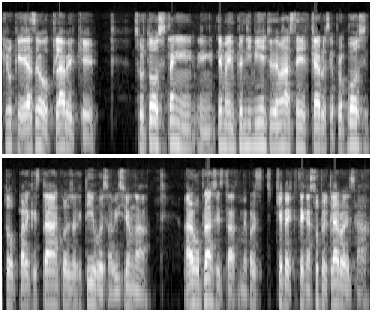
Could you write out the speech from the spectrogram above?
creo que es algo clave que, sobre todo si están en, en, tema de emprendimiento y demás, tener claro ese propósito, para que están con ese objetivo, esa visión a, largo plazo. Está, me parece chévere que tengas súper claro esa,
